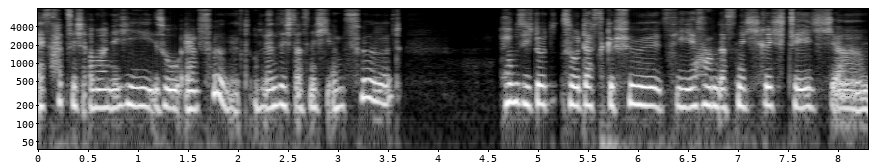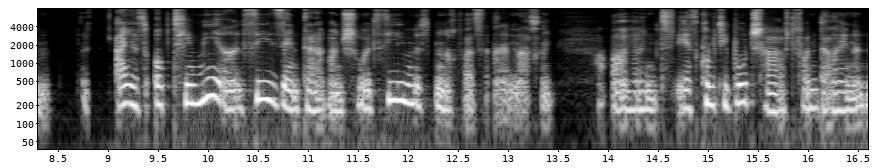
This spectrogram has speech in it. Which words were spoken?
es hat sich aber nie so erfüllt. Und wenn sich das nicht erfüllt, haben sie so das Gefühl, sie haben das nicht richtig ähm, alles optimiert. Sie sind daran schuld. Sie müssten noch was machen. Und jetzt kommt die Botschaft von deinen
